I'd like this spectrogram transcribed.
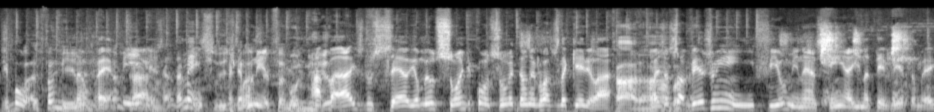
de boa. Família. Não, é, Família. ah, exatamente. Suíte Mas é bonito. Família. Bonito. Rapaz do céu, e é o meu sonho de consumo é ter um negócio daquele lá. Caramba. Mas eu só vejo em, em filme, né, assim, aí na TV também.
